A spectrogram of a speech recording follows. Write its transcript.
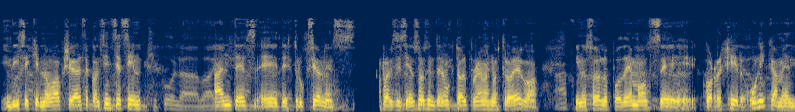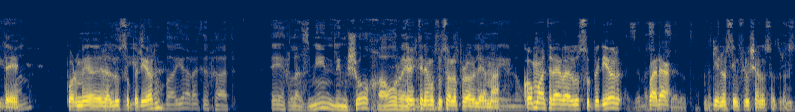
dice que no va a llegar a esa conciencia sin antes eh, destrucciones. si nosotros entendemos que todo el problema es nuestro ego y nosotros lo podemos eh, corregir únicamente por medio de la luz superior, entonces tenemos un solo problema. ¿Cómo atraer la luz superior para que nos influya a nosotros?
